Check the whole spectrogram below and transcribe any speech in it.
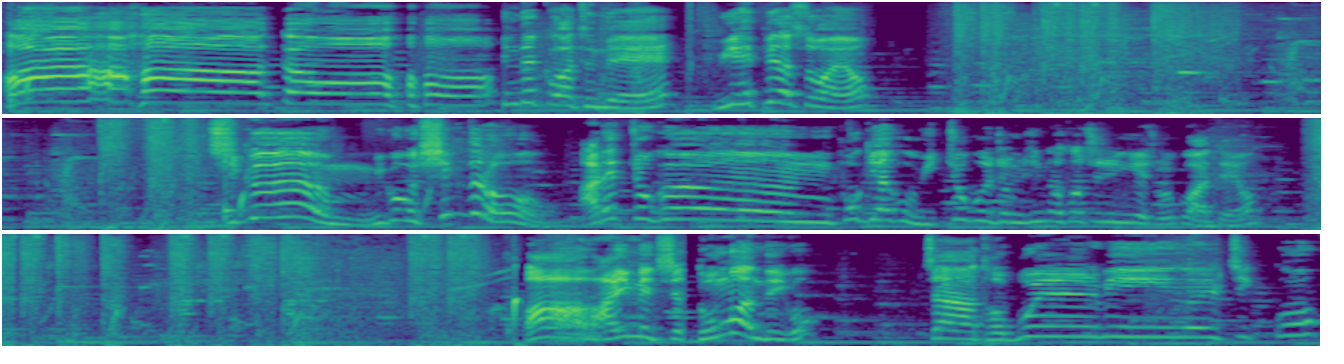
아하하 아까워. 힘들 것 같은데. 위에 햇빛났어 와요. 지금 이거 힘들어. 아래쪽은 포기하고 위쪽을 좀 신경 써주는 게 좋을 것 같아요. 아 마임맨 진짜 너무한데 이거? 자 더블윙을 찍고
